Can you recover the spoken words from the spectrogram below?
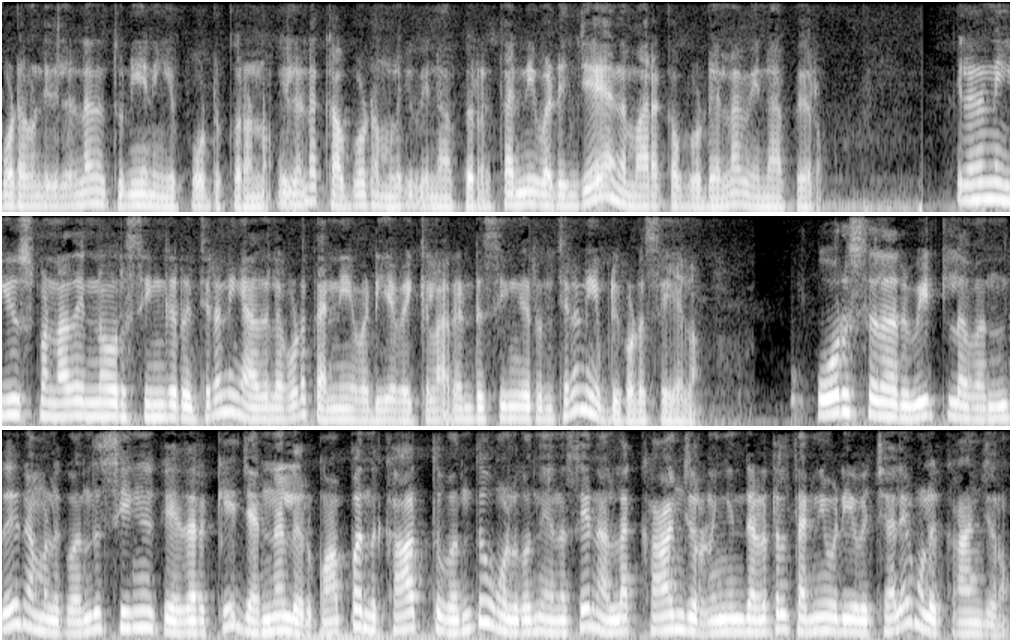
போட வேண்டியது இல்லைன்னா அந்த துணியை நீங்கள் போட்டுக்கிறணும். இல்லைன்னா கபோர்டு நம்மளுக்கு வீணாக போயிடும் தண்ணி வடிஞ்சே அந்த மர கபோர்டு எல்லாம் வீணாக போயிடும் இல்லைன்னா நீங்கள் யூஸ் பண்ணாத இன்னொரு சிங்கு இருந்துச்சுன்னா நீங்கள் அதில் கூட தண்ணியை வடிய வைக்கலாம். ரெண்டு சிங்கு இருந்துச்சுன்னா நீங்கள் இப்படி கூட செய்யலாம். ஒரு சிலர் வீட்டில் வந்து நம்மளுக்கு வந்து சிங்குக்கு எதற்கே ஜன்னல் இருக்கும். அப்போ அந்த காற்று வந்து உங்களுக்கு வந்து என்ன செய்ய நல்லா காஞ்சிரும். நீங்கள் இந்த இடத்துல தண்ணி வடிய வச்சாலே உங்களுக்கு காஞ்சிரும்.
